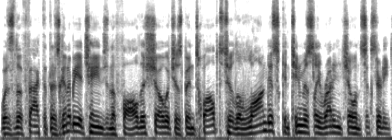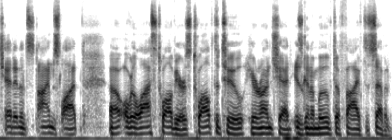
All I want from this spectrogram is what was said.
was the fact that there's going to be a change in the fall. This show, which has been 12 to 2, the longest continuously running show in 630 CHED in its time slot uh, over the last 12 years, 12 to 2 here on CHED, is going to move to 5 to 7.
